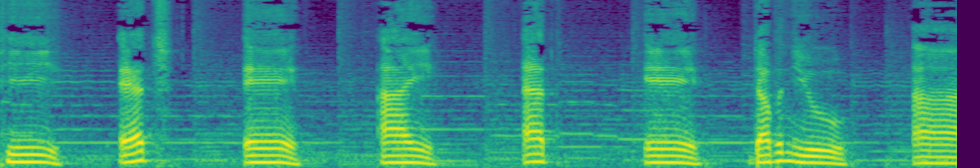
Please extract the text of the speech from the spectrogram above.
t h a i at a w r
